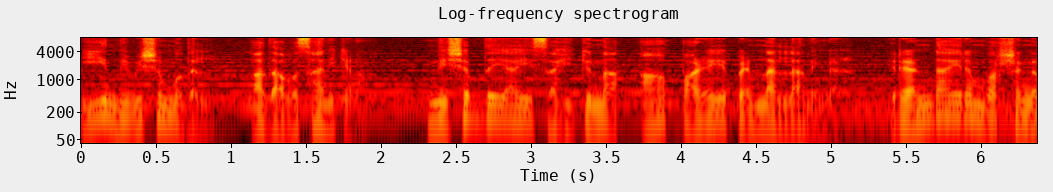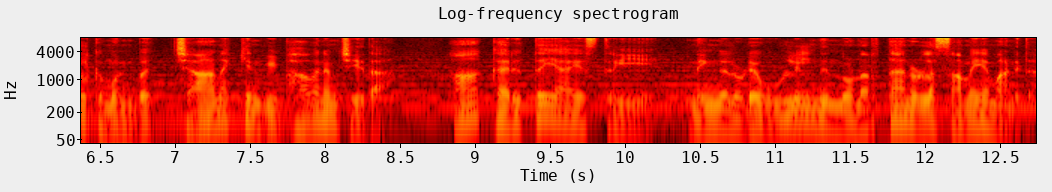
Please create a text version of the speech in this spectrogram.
ഈ നിമിഷം മുതൽ അത് അവസാനിക്കണം. നിശബ്ദയായി സഹിക്കുന്ന ആ പഴയ പെണ്ണല്ല നിങ്ങൾ. രണ്ടായിരം വർഷങ്ങൾക്ക് മുൻപ് ചാണക്യൻ വിഭാവനം ചെയ്ത ആ കരുത്തയായ സ്ത്രീയെ നിങ്ങളുടെ ഉള്ളിൽ നിന്നുണർത്താനുള്ള സമയമാണിത്.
